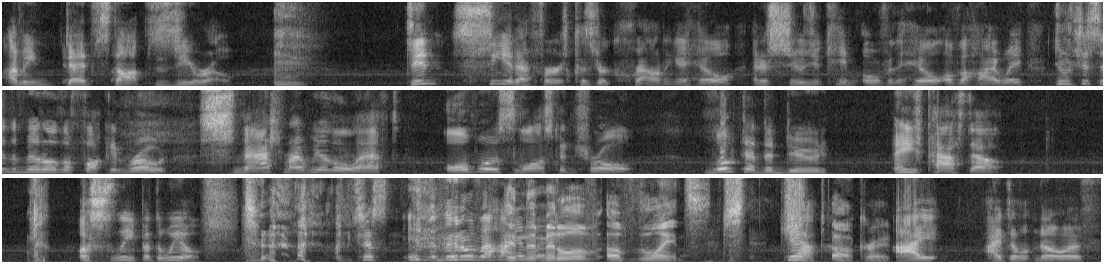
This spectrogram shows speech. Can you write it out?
I mean, dead stop, zero. Didn't see it at first because you're crowning a hill, and as soon as you came over the hill of the highway, dude's just in the middle of the fucking road. Smashed my wheel to the left, almost lost control. Looked at the dude, and he's passed out asleep at the wheel. just in the middle of the highway. In the middle of, of the lanes. Just, just Yeah. Oh, great. I I don't know if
